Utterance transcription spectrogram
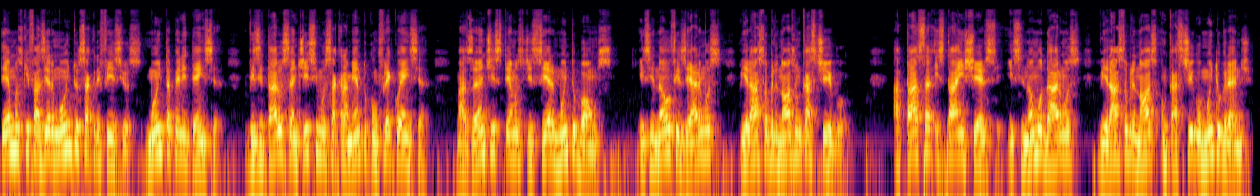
Temos que fazer muitos sacrifícios, muita penitência, visitar o Santíssimo Sacramento com frequência, mas antes temos de ser muito bons. E se não o fizermos, virá sobre nós um castigo. A taça está a encher-se, e se não mudarmos, virá sobre nós um castigo muito grande.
